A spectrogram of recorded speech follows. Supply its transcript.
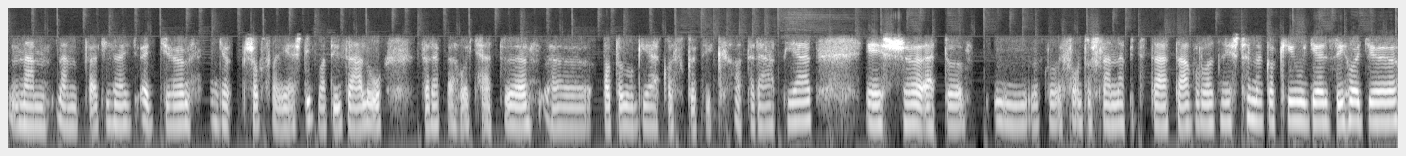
nem, nem feltétlenül egy, egy, egy sokszor ilyen stigmatizáló szerepe, hogy hát patológiákhoz kötik a terápiát, és ettől mm, fontos lenne picit eltávolodni, és tényleg aki úgy érzi, hogy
